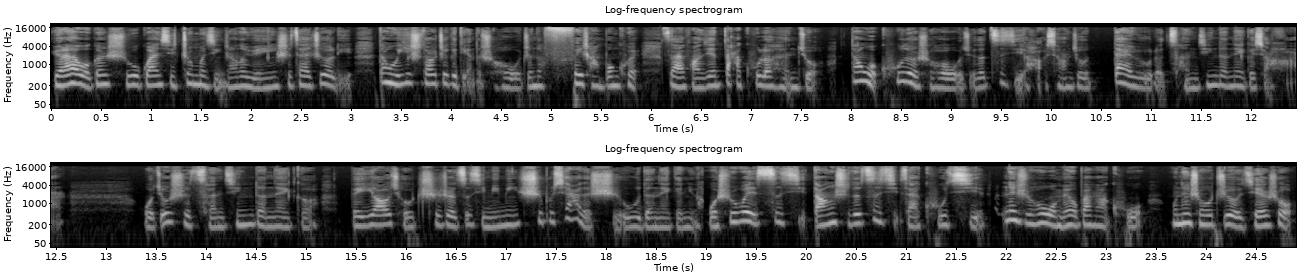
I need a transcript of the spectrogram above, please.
原来我跟食物关系这么紧张的原因是在这里。当我意识到这个点的时候，我真的非常崩溃，在房间大哭了很久。当我哭的时候，我觉得自己好像就带入了曾经的那个小孩儿，我就是曾经的那个被要求吃着自己明明吃不下的食物的那个女孩。我是为自己当时的自己在哭泣。那时候我没有办法哭，我那时候只有接受，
